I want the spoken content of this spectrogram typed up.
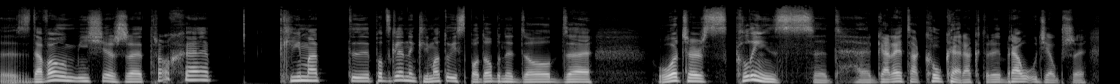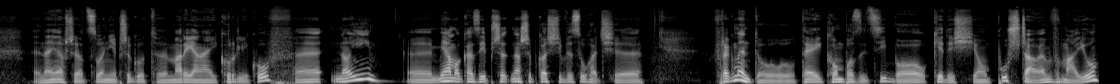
e, zdawało mi się, że trochę klimat, e, pod względem klimatu jest podobny do The Waters Cleansed Gareta Cookera, który brał udział przy najnowszej odsłonie przygód Mariana i Kurlików. No i miałem okazję na szybkości wysłuchać fragmentu tej kompozycji, bo kiedyś ją puszczałem w maju.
